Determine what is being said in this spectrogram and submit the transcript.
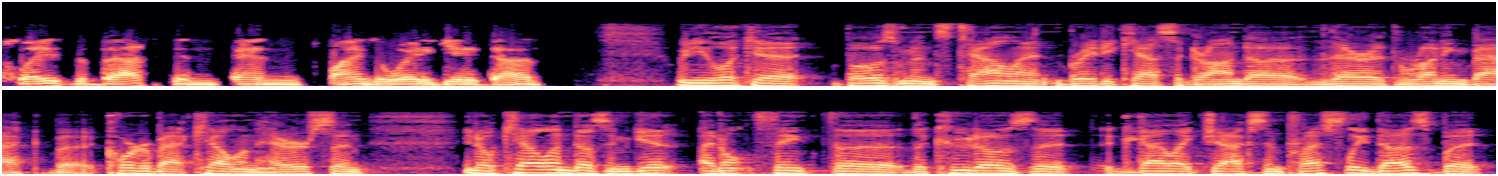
plays the best, and and finds a way to get it done. When you look at Bozeman's talent, Brady Casagranda there at the running back, but quarterback Kellen Harrison, you know, Kellen doesn't get, I don't think the, the kudos that a guy like Jackson Presley does, but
